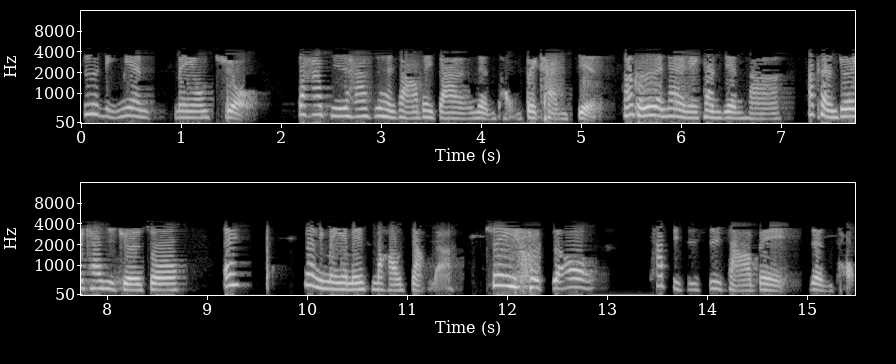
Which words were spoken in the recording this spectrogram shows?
就是里面没有酒，但他其实他是很想要被家人认同、被看见，然后可是人家也没看见他，他可能就会开始觉得说，哎、那你们也没什么好讲的、啊，所以有时候他其实是想要被认同，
